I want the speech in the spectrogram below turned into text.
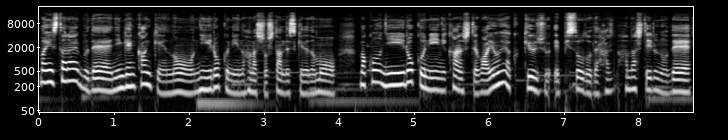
まあ、インスタライブで人間関係の262の話をしたんですけれども、まあ、この262に関しては490エピソードで話しているので、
